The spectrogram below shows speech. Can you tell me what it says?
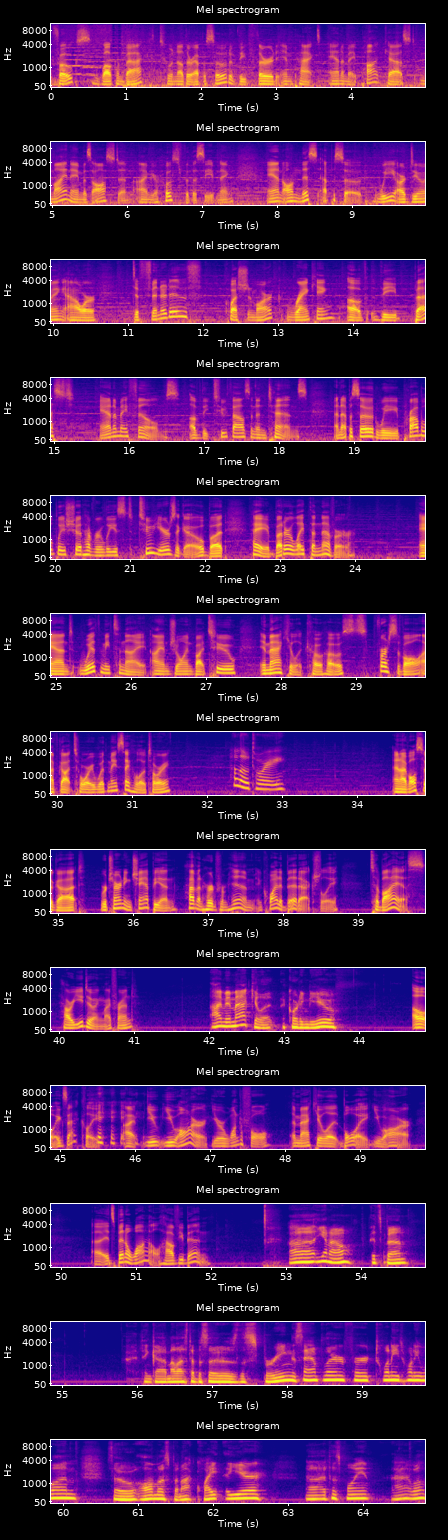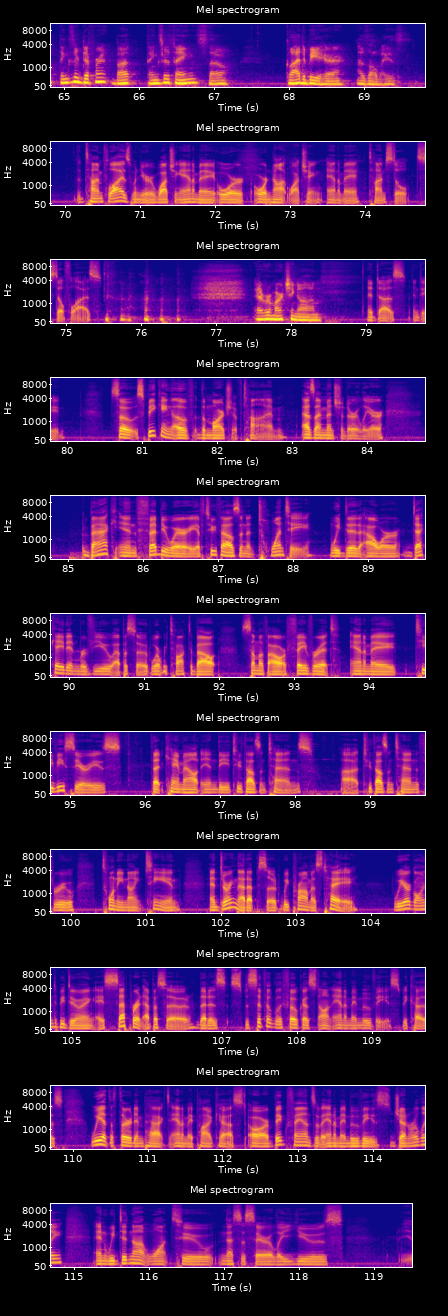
Hey, folks, welcome back to another episode of the Third Impact Anime Podcast. My name is Austin. I'm your host for this evening. And on this episode, we are doing our definitive question mark ranking of the best anime films of the 2010s. An episode we probably should have released two years ago, but hey, better late than never. And with me tonight, I am joined by two immaculate co hosts. First of all, I've got Tori with me. Say hello, Tori. Hello, Tori. And I've also got returning champion. Haven't heard from him in quite a bit, actually. Tobias, how are you doing, my friend? I'm immaculate, according to you. Oh, exactly. I, you you are. You're a wonderful, immaculate boy. You are. Uh, it's been a while. How have you been? Uh, you know, it's been. I think uh, my last episode was the spring sampler for 2021, so almost but not quite a year uh, at this point. Uh, well, things are different, but things are things. So glad to be here as always. The time flies when you're watching anime or or not watching anime. Time still still flies. Ever marching on. It does indeed. So speaking of the march of time, as I mentioned earlier, back in February of 2020, we did our decade in review episode where we talked about some of our favorite anime TV series that came out in the 2010s, uh, 2010 through 2019. And during that episode, we promised, hey, we are going to be doing a separate episode that is specifically focused on anime movies because we at the Third Impact Anime Podcast are big fans of anime movies generally, and we did not want to necessarily use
